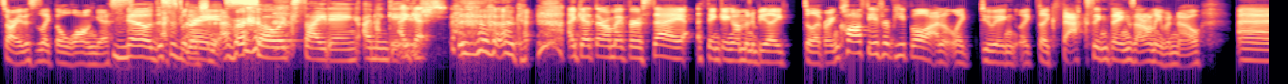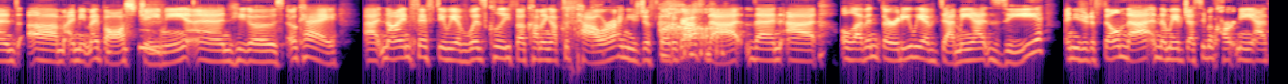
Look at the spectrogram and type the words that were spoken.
sorry this is like the longest No, this is great. ever so exciting. I'm engaged. I get okay. I get there on my first day thinking I'm going to be like delivering coffee for people. I don't like doing like like faxing things. I don't even know. And um, I meet my boss Jamie, and he goes, "Okay, At 9:50, we have Wiz Khalifa coming up to Power. I need you to photograph that. Then at 11:30, we have Demi at Z. I need you to film that. And then we have Jesse McCartney at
